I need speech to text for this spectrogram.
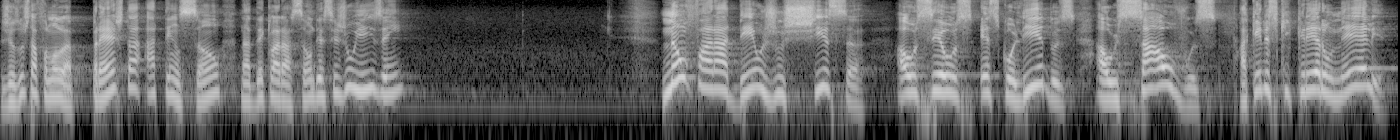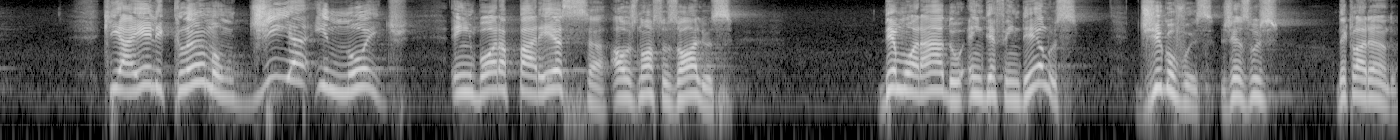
Jesus está falando, olha, presta atenção na declaração desse juiz, hein? Não fará Deus justiça aos seus escolhidos, aos salvos, aqueles que creram nele, que a ele clamam dia e noite, embora pareça aos nossos olhos demorado em defendê-los? Digo-vos, Jesus declarando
